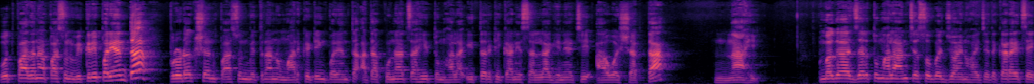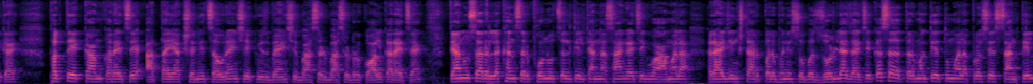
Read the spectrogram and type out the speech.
उत्पादनापासून विक्रीपर्यंत प्रोडक्शनपासून मित्रांनो मार्केटिंग पर्यंत आता कुणाचाही तुम्हाला इतर ठिकाणी सल्ला घेण्याची आवश्यकता नाही. मग जर तुम्हाला आमच्यासोबत जॉईन व्हायचे तर करायचे काय? फक्त एक काम करायचंय आता या क्षणी चौऱ्याऐंशी एकवीस ब्याऐंशी बासष्ट बासष्टवर कॉल करायचा आहे त्यानुसार लखन सर फोन उचलतील त्यांना सांगायचे किंवा आम्हाला रायझिंग स्टार परभणीसोबत जोडल्या जायचे. कसं? तर मग ते तुम्हाला प्रोसेस सांगतील.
